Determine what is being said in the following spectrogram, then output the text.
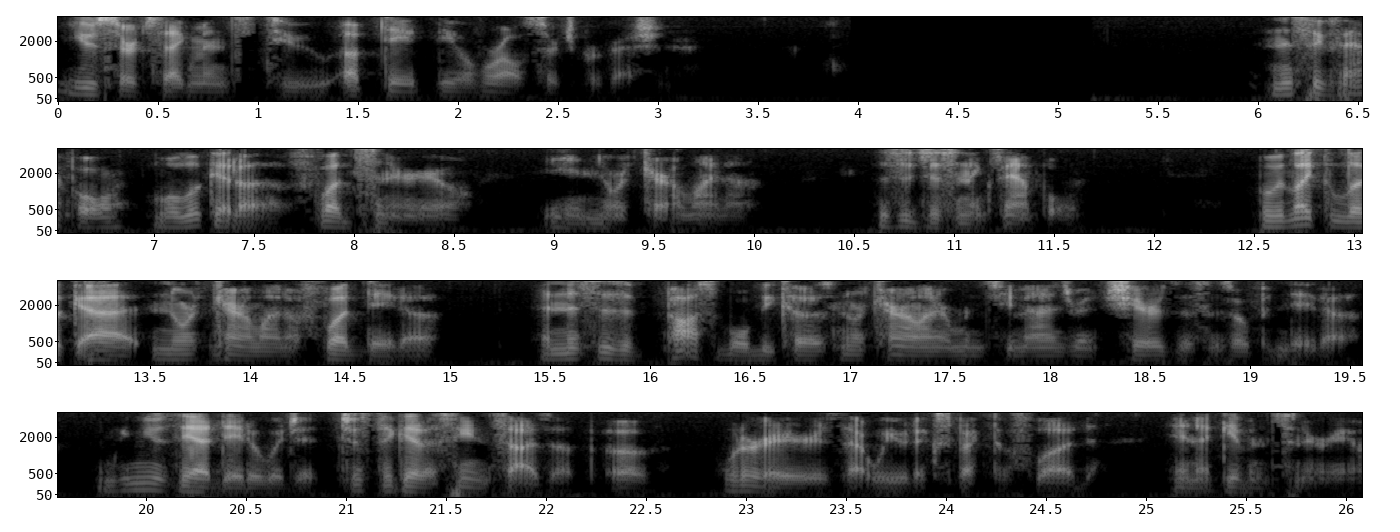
use search segments to update the overall search progression. In this example, we'll look at a flood scenario in North Carolina. This is just an example. But we'd like to look at North Carolina flood data and this is possible because North Carolina Emergency Management shares this as open data. We can use the Add Data widget just to get a scene size up of what are areas that we would expect to flood in a given scenario.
